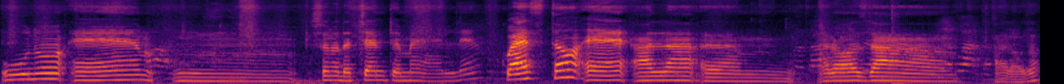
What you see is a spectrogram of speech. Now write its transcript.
Uno è mm, sono da 100 ml. Questo è alla ehm, rosa, a rosa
